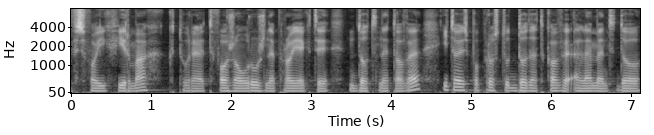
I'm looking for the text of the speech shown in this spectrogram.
w swoich firmach, które tworzą różne projekty dotnetowe i to jest po prostu dodatkowy element do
